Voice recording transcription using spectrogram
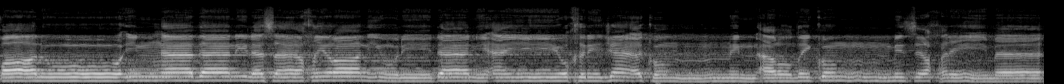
قالوا إن هذان لساحران يريدان أن يخرجاكم من أرضكم بسحرهما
